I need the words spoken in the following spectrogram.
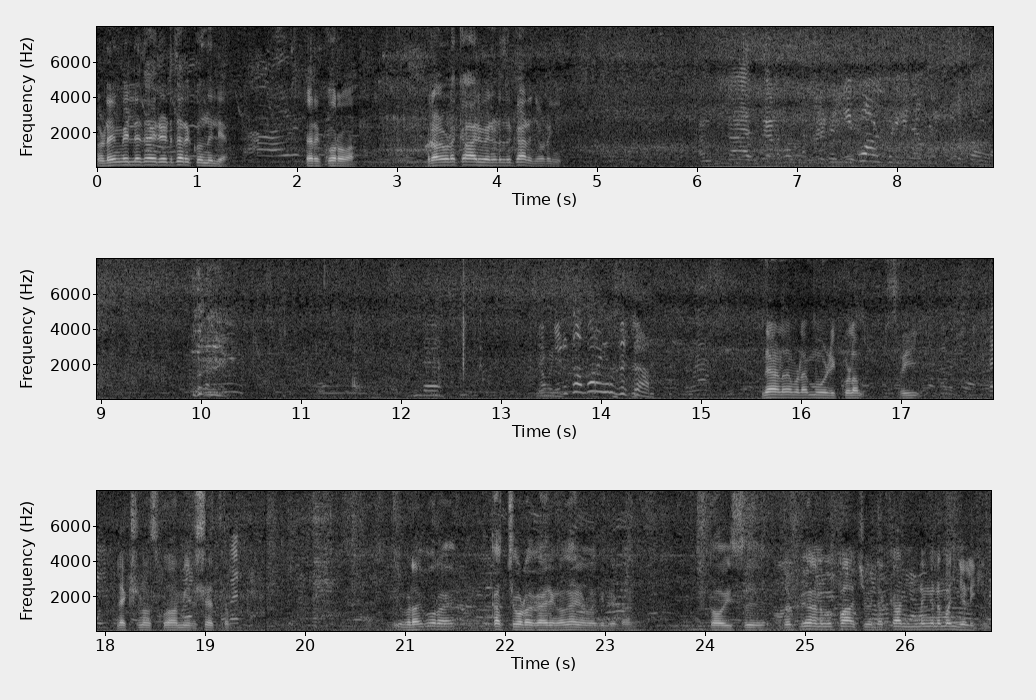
ഇവിടെയും വലിയ ധൈര്യമായിട്ട് തിരക്കൊന്നുമില്ല. തിരക്ക് കുറവാ. ഒരാളിവിടെ കാൽ വേന എടുത്ത് കരഞ്ഞു തുടങ്ങി. ഈ ഫോൺ പിടിക്കാൻ ഞാൻ പിടിച്ചെടുത്തോളാം എന്താ? എടുക്കാൻ പറയരുത് കേട്ടാ ഇതാണ് നമ്മുടെ മൂഴിക്കുളം ശ്രീ ലക്ഷ്മണസ്വാമി ക്ഷേത്രം. ഇവിടെ കുറെ കച്ചവട കാര്യങ്ങൾ കാര്യങ്ങളൊക്കെ ഉണ്ട് ടോയ്സ് ഇതൊക്കെ കാണുമ്പോൾ പാച്ചുവിന്റെ കണ്ണിങ്ങനെ മഞ്ഞളിക്കും.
